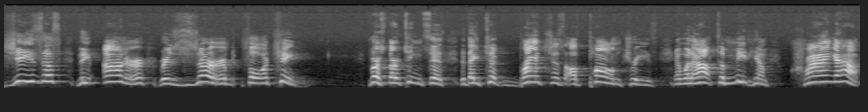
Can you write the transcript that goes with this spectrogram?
Jesus the honor reserved for a king. Verse 13 says that they took branches of palm trees and went out to meet him, crying out,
